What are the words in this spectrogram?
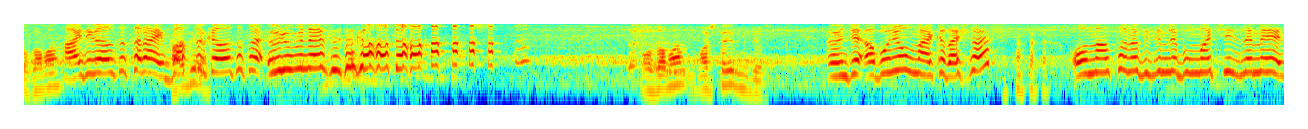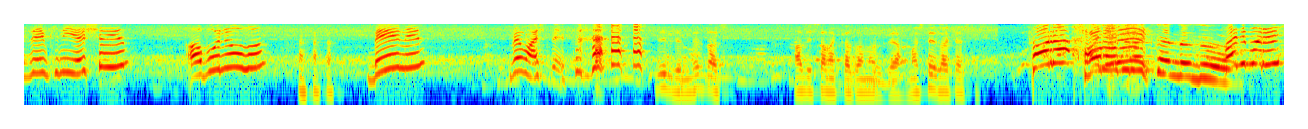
O zaman Haydi Galatasaray. Bastır. Galatasaray. Ölümüne Galatasaray. o zaman maçtayız mı diyoruz? Önce abone olun arkadaşlar. Ondan sonra bizimle bu maçı izleme zevkini yaşayın. Abone olun. Beğenin. Ve maçtayız. Bildirimleri de açın. Hadi inşallah kazanırız ya. Maçtayız arkadaşlar. Sara. Sara direkten döndü. Hadi Barış.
